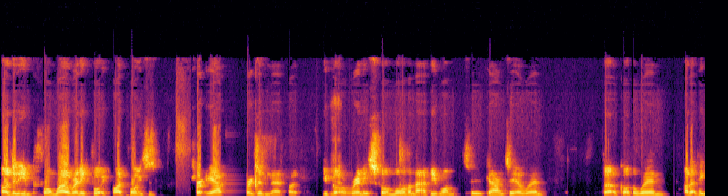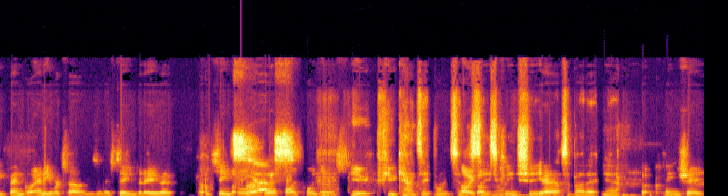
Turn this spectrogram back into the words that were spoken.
I didn't even perform well, really. 45 points is pretty average, isn't it? But you've got to really score more than that if you want to guarantee a win. But I got the win. I don't think Ben got any returns in his team, did he? It seemed like Yes. four or five pointers. Few few Kante points and Oh, a he clean sheet. Yeah. That's about it. Yeah. Got a clean sheet.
